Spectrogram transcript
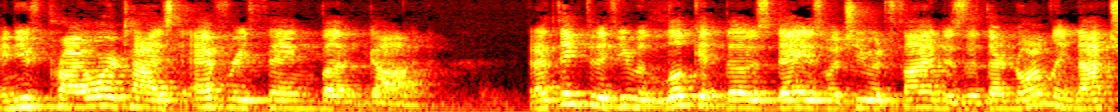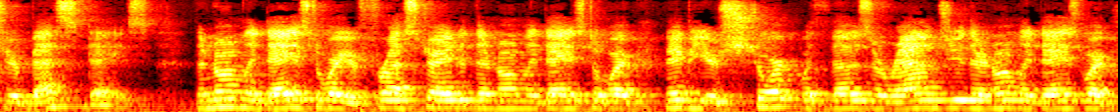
and you've prioritized everything but God. And I think that if you would look at those days, what you would find is that they're normally not your best days. They're normally days to where you're frustrated. They're normally days to where maybe you're short with those around you. They're normally days where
